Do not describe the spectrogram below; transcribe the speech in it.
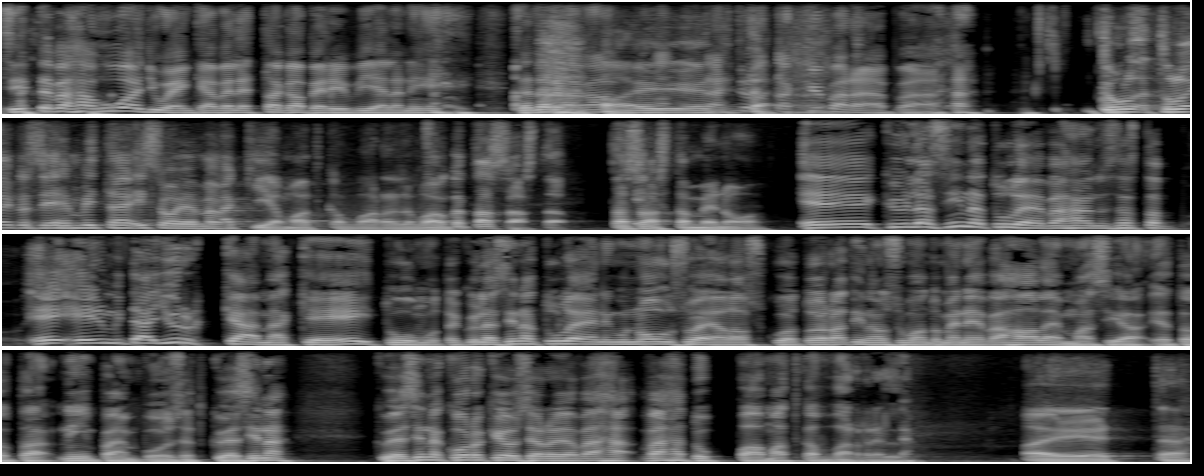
sitten vähän huojuen kävelet takaperin vielä, niin sä täytyy, Ai ottaa kypärää päähän. Tule, tuleeko siihen mitään isoja mäkiä matkan varrelle vai onko tasasta, tasasta menoa? Ee, kyllä siinä tulee vähän sellaista, ei, ei mitään jyrkkää mäkeä, ei tuu, mutta kyllä siinä tulee niin kuin nousua ja laskua. Tuo ratinan suvanto menee vähän alemmas ja, ja tota, niin päin pois. Et kyllä, siinä, kyllä siinä korkeuseroja vähän, vähän tuppaa matkan varrelle. Ai että,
